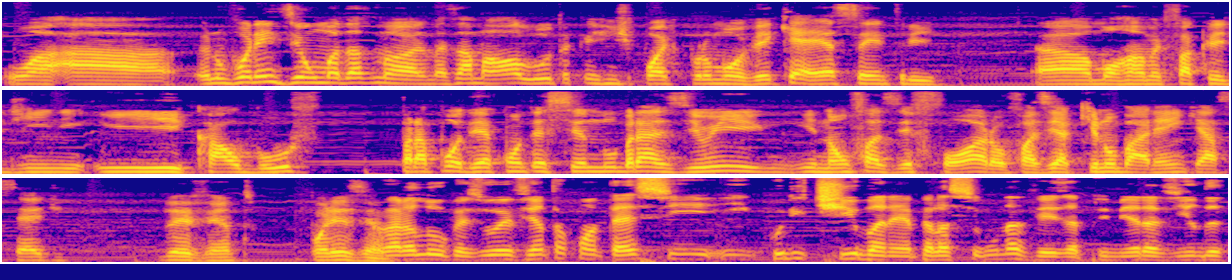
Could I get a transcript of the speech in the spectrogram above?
uma, a, eu não vou nem dizer uma das maiores, mas a maior luta que a gente pode promover, que é essa entre uh, Mohamed Fakredini e Carl Booth, para poder acontecer no Brasil e, e não fazer fora, ou fazer aqui no Bahrein, que é a sede do evento, por exemplo. Agora, Lucas, o evento acontece em Curitiba, né, pela segunda vez. A primeira vinda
